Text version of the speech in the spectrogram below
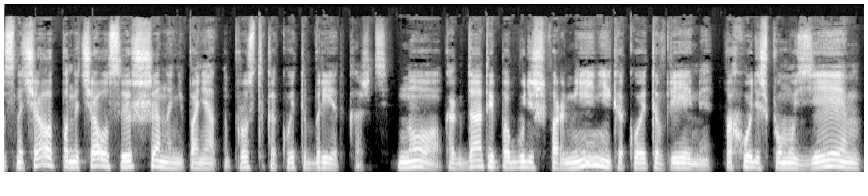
Сначала, поначалу совершенно непонятно, просто какой-то бред, кажется. Но когда ты побудешь в Армении какое-то время, походишь по музеям,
